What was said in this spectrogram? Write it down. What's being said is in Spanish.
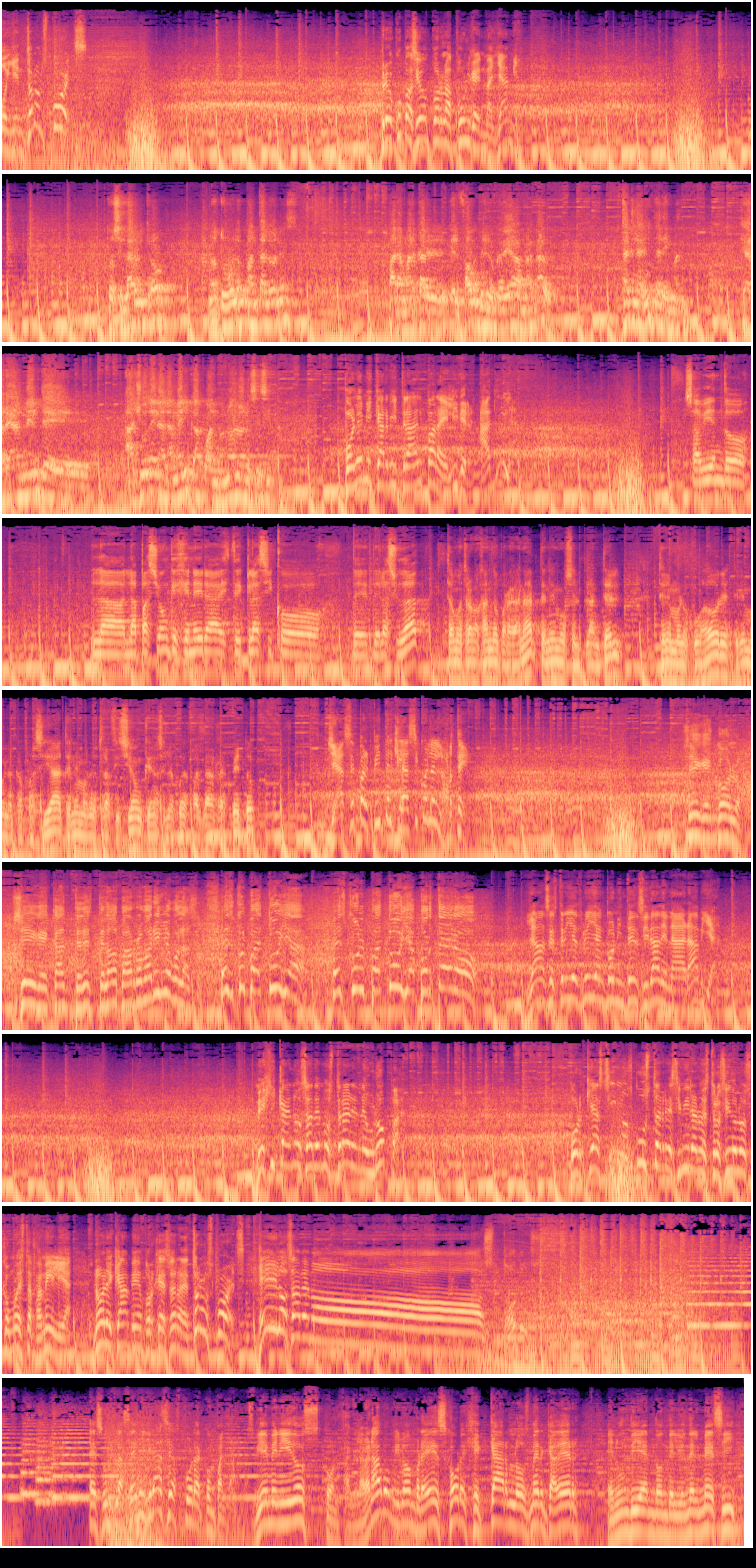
Hoy en Total Sports. Preocupación por la pulga en Miami. Entonces el árbitro no tuvo los pantalones para marcar el, el foul de lo que había marcado. Está clarita la imagen. Que realmente ayuden al América cuando no lo necesita. Polémica arbitral para el líder Águila. Sabiendo la, la pasión que genera este clásico de, de la ciudad. Estamos trabajando para ganar, tenemos el plantel, tenemos los jugadores, tenemos la capacidad, tenemos nuestra afición, que no se le puede faltar el respeto. Ya se palpita el clásico en el norte. Sigue en golo, sigue Cante de este lado para Romariño, golazo. Es culpa tuya, es culpa tuya, portero. Las estrellas brillan con intensidad en Arabia. Mexicanos a demostrar en Europa. Porque así nos gusta recibir a nuestros ídolos como esta familia. No le cambien porque es hora de Total Sports. Y lo sabemos todos. Es un placer y gracias por acompañarnos. Bienvenidos con Fabiola Bravo. Mi nombre es Jorge Carlos Mercader. En un día en donde Lionel Messi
